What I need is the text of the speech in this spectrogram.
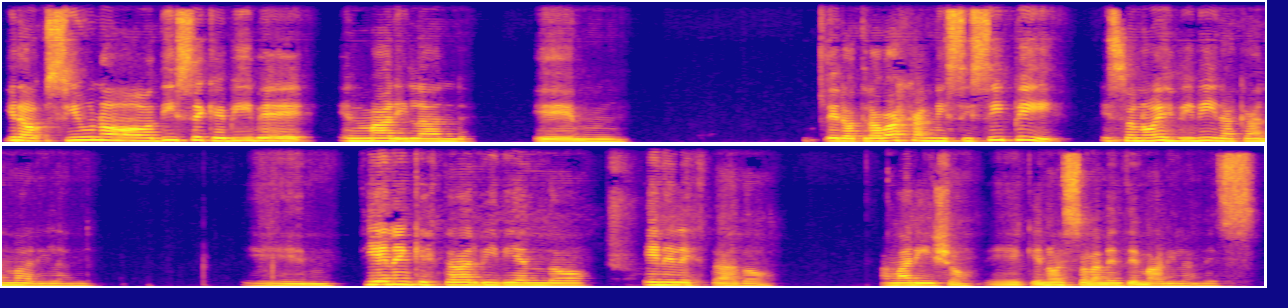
you know, si uno dice que vive en Maryland, em, pero trabaja en Mississippi, eso no es vivir acá en Maryland. Em, tienen que estar viviendo en el estado amarillo, eh, que no es solamente Maryland, es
